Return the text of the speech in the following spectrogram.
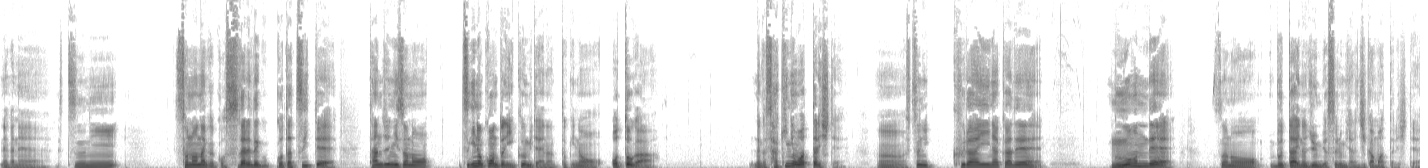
なんかね、普通に、そのなんかこう、すだれでごたついて、単純にその、次のコントに行くみたいな時の音が、なんか先に終わったりして、うん、普通に暗い中で、無音で、その、舞台の準備をするみたいな時間もあったりして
